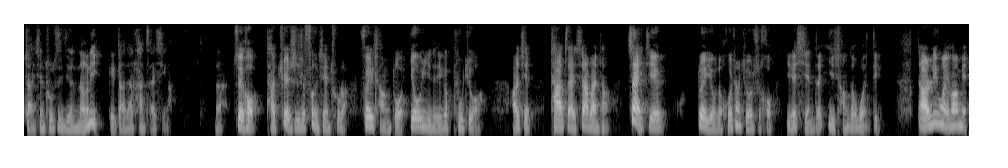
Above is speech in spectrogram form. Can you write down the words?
展现出自己的能力给大家看才行啊。那最后他确实是奉献出了非常多优异的一个扑救啊，而且他在下半场再接队友的回传球的时候，也显得异常的稳定。而另外一方面，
